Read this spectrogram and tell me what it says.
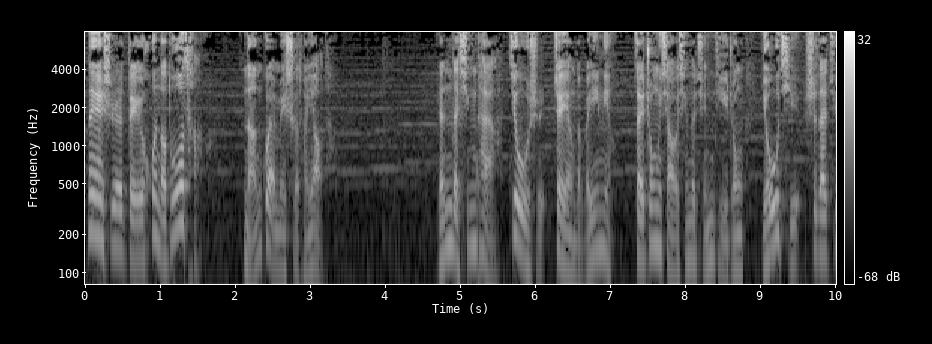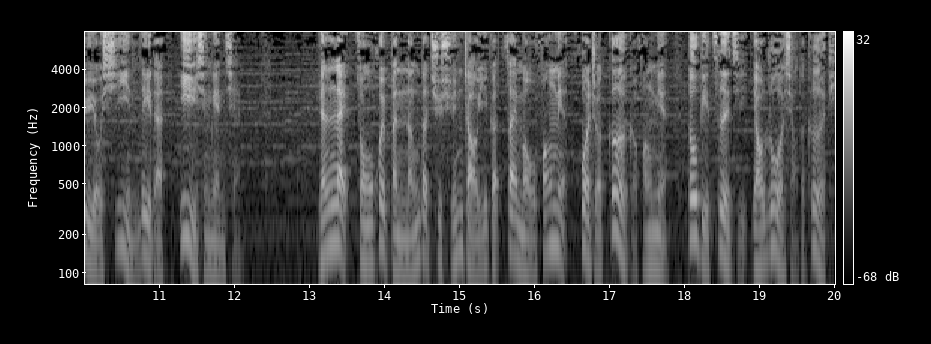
那是得混到多惨啊！难怪没社团要他。人的心态啊，就是这样的微妙。在中小型的群体中，尤其是在具有吸引力的异性面前，人类总会本能的去寻找一个在某方面或者各个方面都比自己要弱小的个体，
